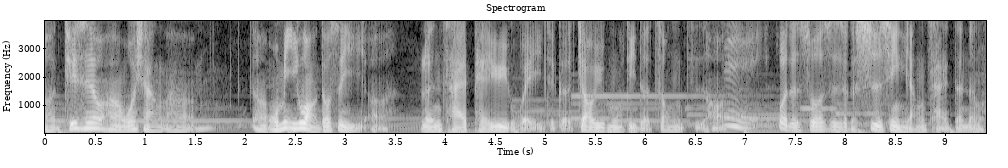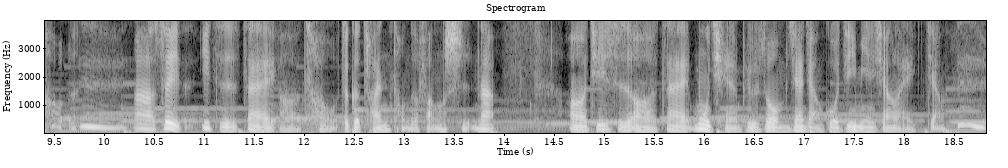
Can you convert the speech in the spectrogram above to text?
好。呃，其实哈，我想，呃，呃，我们以往都是以呃人才培育为这个教育目的的宗旨哈，对，或者说是这个适性扬才等等好了，嗯，那所以一直在呃朝这个传统的方式。那呃，其实呃，在目前，比如说我们现在讲国际面向来讲，嗯，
